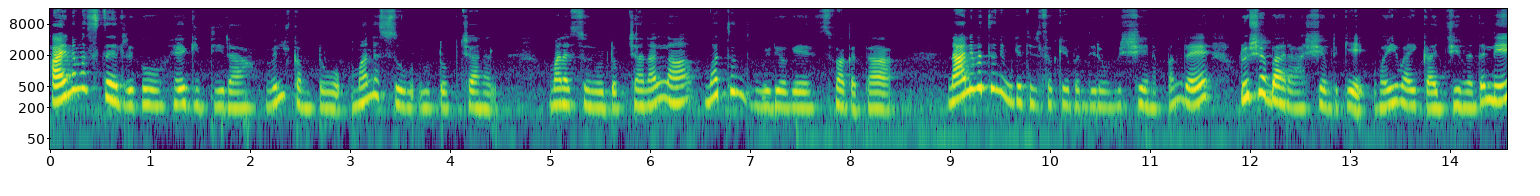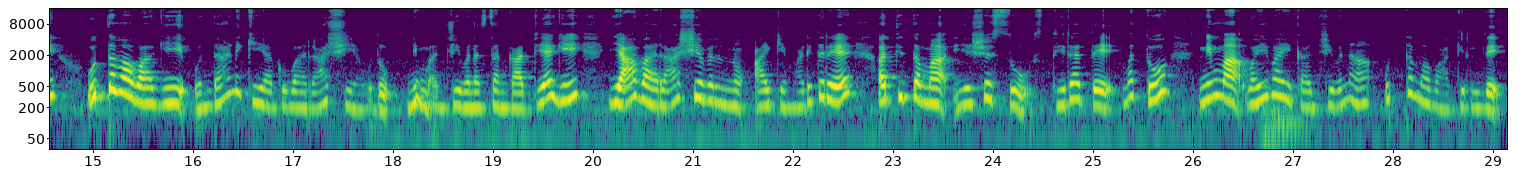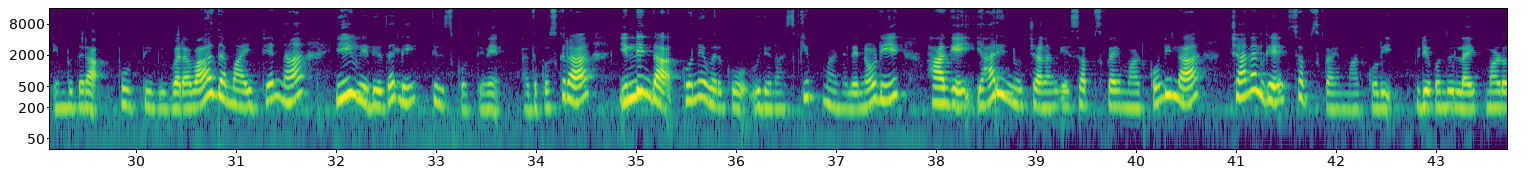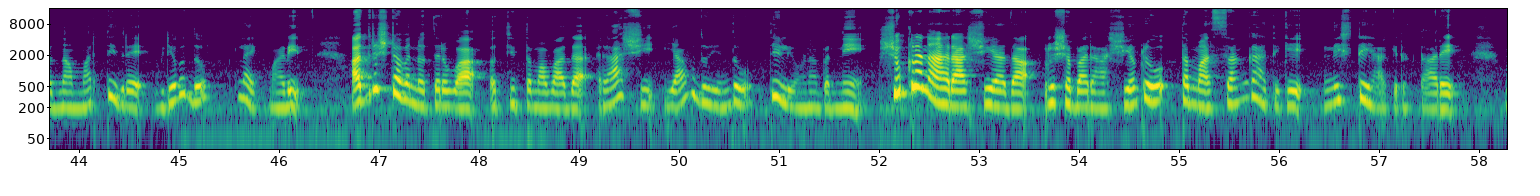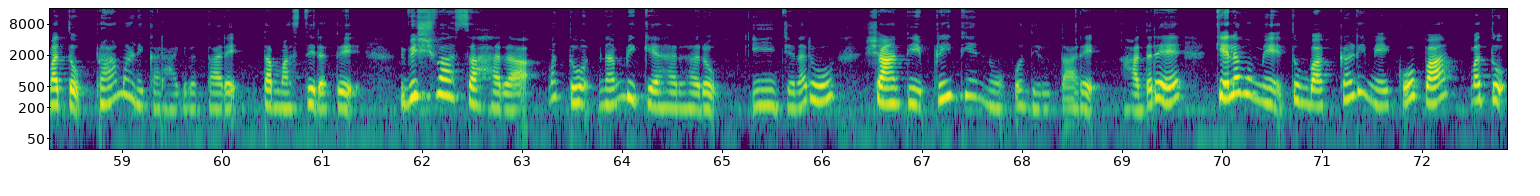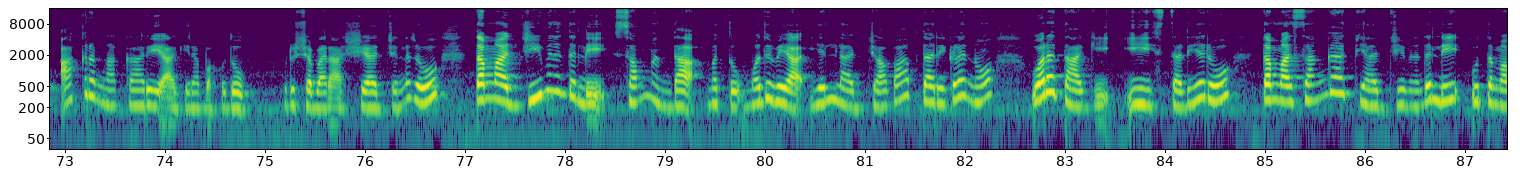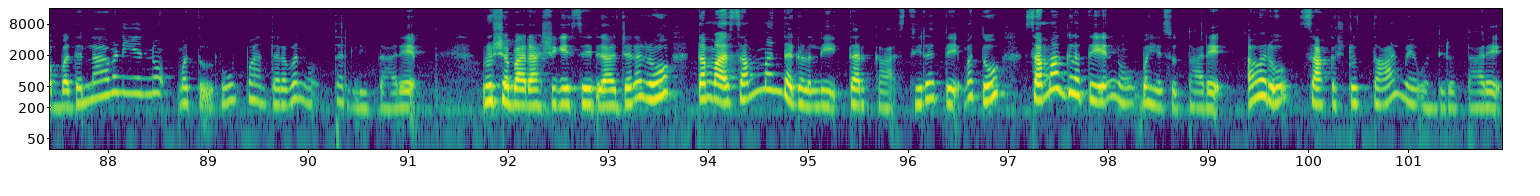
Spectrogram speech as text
Hi, ನಮಸ್ತೆ ಎಲ್ರಿಗೂ. ಹೇಗಿದ್ದೀರಾ? Welcome to Manasu YouTube channel Manasu YouTube ಚಾನಲ್ನ ಮತ್ತೊಂದು ವಿಡಿಯೋಗೆ ಸ್ವಾಗತ. ನಾನಿವತ್ತು ನಿಮಗೆ ತಿಳಿಸೋಕೆ ಬಂದಿರೋ ವಿಷಯ ಏನಪ್ಪ ಅಂದರೆ ವೃಷಭ ರಾಶಿಯವರಿಗೆ ವೈವಾಹಿಕ ಜೀವನದಲ್ಲಿ ಉತ್ತಮವಾಗಿ ಹೊಂದಾಣಿಕೆಯಾಗುವ ರಾಶಿ ಯಾವುದು? ನಿಮ್ಮ ಜೀವನ ಸಂಗಾತಿಯಾಗಿ ಯಾವ ರಾಶಿಯವರನ್ನು ಆಯ್ಕೆ ಮಾಡಿದರೆ ಅತ್ಯುತ್ತಮ ಯಶಸ್ಸು, ಸ್ಥಿರತೆ ಮತ್ತು ನಿಮ್ಮ ವೈವಾಹಿಕ ಜೀವನ ಉತ್ತಮವಾಗಿರಲಿದೆ ಎಂಬುದರ ಪೂರ್ತಿ ವಿವರವಾದ ಮಾಹಿತಿಯನ್ನು ಈ ವಿಡಿಯೋದಲ್ಲಿ ತಿಳಿಸ್ಕೊಡ್ತೀನಿ. ಅದಕ್ಕೋಸ್ಕರ ಇಲ್ಲಿಂದ ಕೊನೆವರೆಗೂ ವಿಡಿಯೋನ ಸ್ಕಿಪ್ ಮಾಡಲೇ ನೋಡಿ. ಹಾಗೆ ಯಾರಿನ್ನೂ ಚಾನಲ್ಗೆ ಸಬ್ಸ್ಕ್ರೈಬ್ ಮಾಡ್ಕೊಂಡಿಲ್ಲ, ಚಾನಲ್ಗೆ ಸಬ್ಸ್ಕ್ರೈಬ್ ಮಾಡಿಕೊಡಿ ವಿಡಿಯೋಗೊಂದು ಲೈಕ್ ಮಾಡೋದನ್ನ ಮರ್ತಿದ್ರೆ ವಿಡಿಯೋಗೊಂದು ಲೈಕ್ ಮಾಡಿ. ಅದೃಷ್ಟವನ್ನು ತರುವ ಅತ್ಯುತ್ತಮವಾದ ರಾಶಿ ಯಾವುದು ಎಂದು ತಿಳಿಯೋಣ ಬನ್ನಿ. ಶುಕ್ರನ ರಾಶಿಯಾದ ವೃಷಭ ರಾಶಿಯವರು ತಮ್ಮ ಸಂಗಾತಿಗೆ ನಿಷ್ಠೆಯಾಗಿರುತ್ತಾರೆ ಮತ್ತು ಪ್ರಾಮಾಣಿಕರಾಗಿರುತ್ತಾರೆ. ತಮ್ಮ ಸ್ಥಿರತೆ, ವಿಶ್ವಾಸಾರ್ಹ ಮತ್ತು ನಂಬಿಕೆಯರ್ಹರು ಈ ಜನರು ಶಾಂತಿ, ಪ್ರೀತಿಯನ್ನು ಹೊಂದಿರುತ್ತಾರೆ. ಆದರೆ ಕೆಲವೊಮ್ಮೆ ತುಂಬ ಕಡಿಮೆ ಕೋಪ ಮತ್ತು ಆಕ್ರಮಣಕಾರಿಯಾಗಿರಬಹುದು. ವೃಷಭ ರಾಶಿಯ ಜನರು ತಮ್ಮ ಜೀವನದಲ್ಲಿ ಸಂಬಂಧ ಮತ್ತು ಮದುವೆಯ ಎಲ್ಲ ಜವಾಬ್ದಾರಿಗಳನ್ನು ಹೊರತಾಗಿ ಈ ಸ್ಥಳೀಯರು ತಮ್ಮ ಸಂಗಾತಿಯ ಜೀವನದಲ್ಲಿ ಉತ್ತಮ ಬದಲಾವಣೆಯನ್ನು ಮತ್ತು ರೂಪಾಂತರವನ್ನು ತರಲಿದ್ದಾರೆ. ವೃಷಭ ರಾಶಿಗೆ ಸೇರಿದ ಜನರು ತಮ್ಮ ಸಂಬಂಧಗಳಲ್ಲಿ ತರ್ಕ, ಸ್ಥಿರತೆ ಮತ್ತು ಸಮಗ್ರತೆಯನ್ನು ಬಯಸುತ್ತಾರೆ. ಅವರು ಸಾಕಷ್ಟು ತಾಳ್ಮೆ ಹೊಂದಿರುತ್ತಾರೆ.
